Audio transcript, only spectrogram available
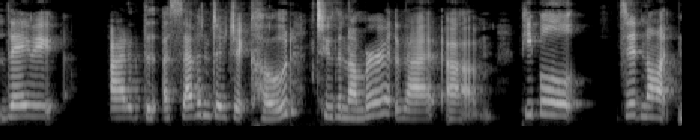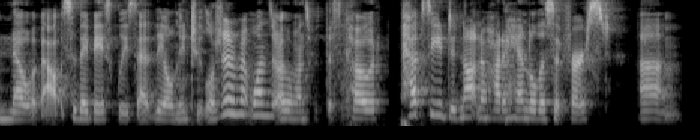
they added the, a seven digit code to the number that um, people did not know about. So they basically said the only two legitimate ones are the ones with this code. Pepsi did not know how to handle this at first. Um,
